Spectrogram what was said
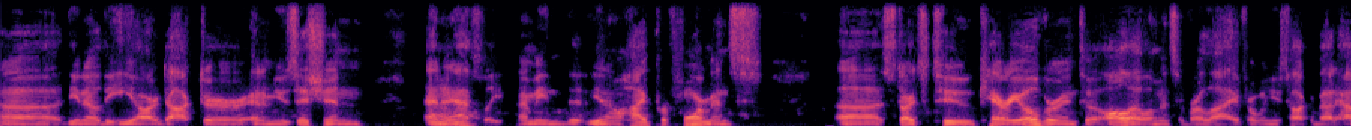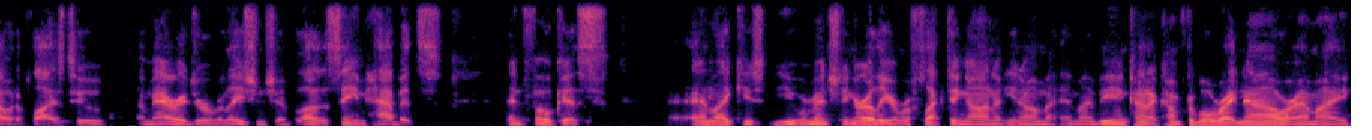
uh, you know, the ER doctor and a musician and an athlete. I mean, the, you know, high performance uh, starts to carry over into all elements of our life, or when you talk about how it applies to a marriage or a relationship, a lot of the same habits and focus. And like you, you were mentioning earlier, reflecting on it, you know, am I, am I being kind of comfortable right now, or am I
